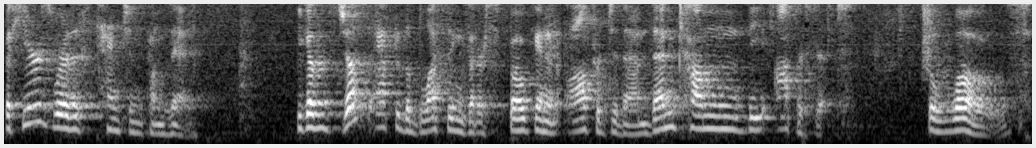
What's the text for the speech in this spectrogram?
But here's where this tension comes in. Because it's just after the blessings that are spoken and offered to them, then come the opposite the woes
